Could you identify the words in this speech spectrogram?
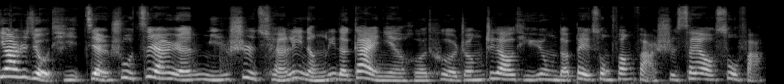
第二十九题，简述自然人民事权利能力的概念和特征。这道题用的背诵方法是三要素法，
